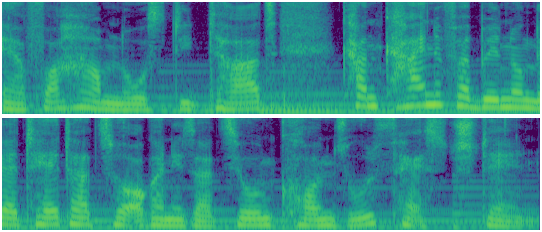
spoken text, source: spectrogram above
Er verharmlost die Tat, kann keine Verbindung der Täter zur Organisation Konsul feststellen.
